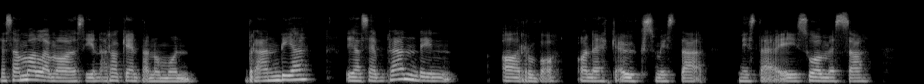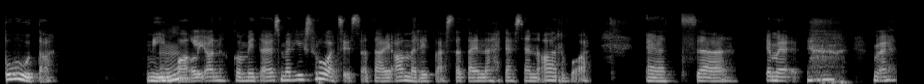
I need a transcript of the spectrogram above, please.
Ja samalla mä oon siinä rakentanut mun brändiä, ja se brändin arvo on ehkä yksi, mistä, mistä ei Suomessa puhuta niin mm. paljon kuin mitä esimerkiksi Ruotsissa tai Amerikassa tai nähdä sen arvoa. Et, ja me, me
